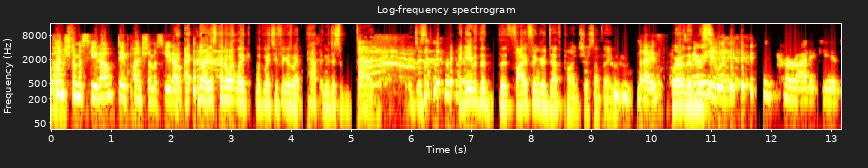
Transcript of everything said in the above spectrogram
punched a mosquito? Dave punched a mosquito. I, I, no, I just kind of went like with my two fingers, went tap, and it just died. It just, I gave it the the five finger death punch or something. nice. Or whatever the Very mis- like Karate Kid.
